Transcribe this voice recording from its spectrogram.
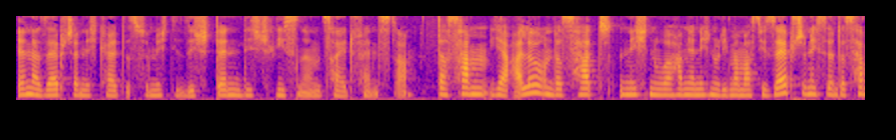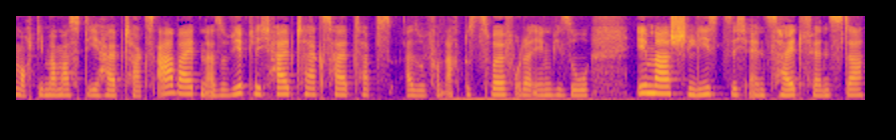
in der Selbstständigkeit ist für mich die sich ständig schließenden Zeitfenster. Das haben ja alle und das hat nicht nur, haben ja nicht nur die Mamas, die selbstständig sind, das haben auch die Mamas, die halbtags arbeiten, also wirklich halbtags, halbtags, also von 8 bis 12 oder irgendwie so. Immer schließt sich ein Zeitfenster,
